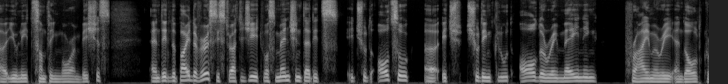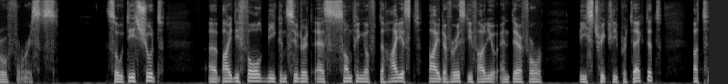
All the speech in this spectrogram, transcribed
uh, you need something more ambitious. And in the biodiversity strategy, it was mentioned that it's it should also uh, it sh- should include all the remaining primary and old growth forests. So this should, uh, by default, be considered as something of the highest biodiversity value and therefore be strictly protected. But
